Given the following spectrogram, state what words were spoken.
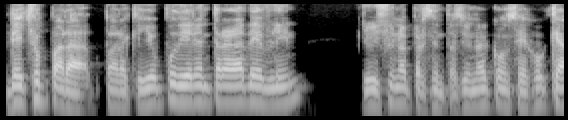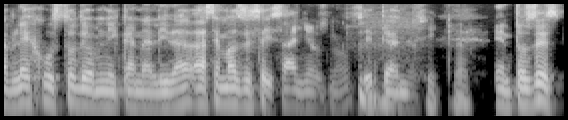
De hecho, para, para que yo pudiera entrar a Devlin, yo hice una presentación al consejo que hablé justo de omnicanalidad hace más de seis años, ¿no? Siete años. Sí, claro. Entonces,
